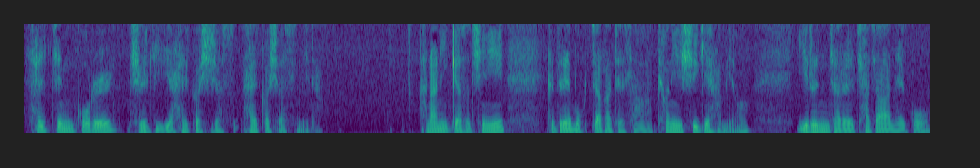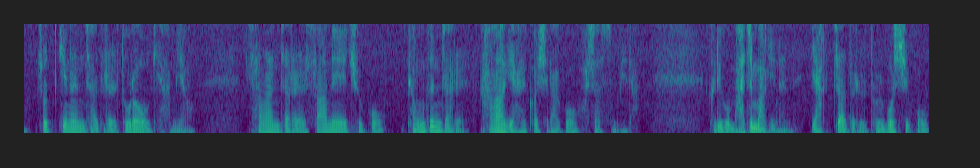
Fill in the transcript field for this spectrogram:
살찐 꼴을 즐기게 할, 것이었, 할 것이었습니다. 하나님께서 친히 그들의 목자가 되사 편히 쉬게 하며 잃은 자를 찾아내고 쫓기는 자들을 돌아오게 하며 상한 자를 싸매해 주고 병든 자를 강하게 할 것이라고 하셨습니다. 그리고 마지막에는 약자들을 돌보시고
